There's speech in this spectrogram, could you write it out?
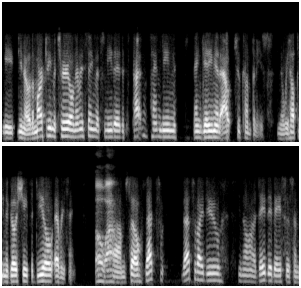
the, you know, the marketing material and everything that's needed, patent pending, and getting it out to companies. You know, we help you negotiate the deal, everything. oh wow. Um, so that's that's what I do. You know, on a day-to-day basis, I'm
